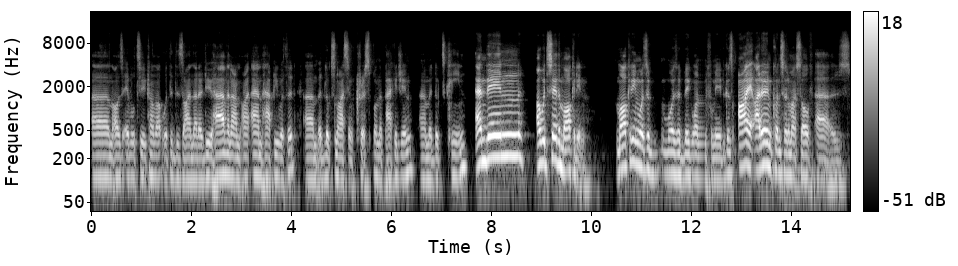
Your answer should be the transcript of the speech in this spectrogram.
um, I was able to come up with the design that I do have, and I'm I am happy with it. Um, it looks nice and crisp on the packaging. Um, it looks clean, and then I would say the marketing. Marketing was a was a big one for me because I I don't consider myself as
